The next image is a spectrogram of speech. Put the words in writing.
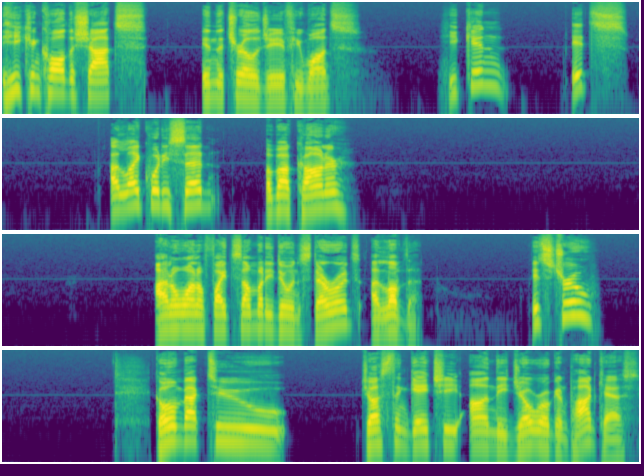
He can call the shots in the trilogy if he wants. He can. It's. I like what he said about Conor. I don't want to fight somebody doing steroids. I love that. It's true. Going back to Justin Gaethje on the Joe Rogan podcast,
